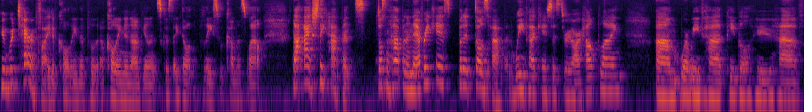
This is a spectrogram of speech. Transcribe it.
who were terrified of calling the calling an ambulance because they thought the police would come as well. That actually happens. Doesn't happen in every case, but it does happen. We've had cases through our helpline um, where we've had people who have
